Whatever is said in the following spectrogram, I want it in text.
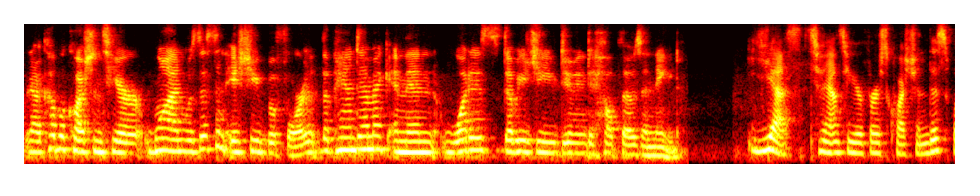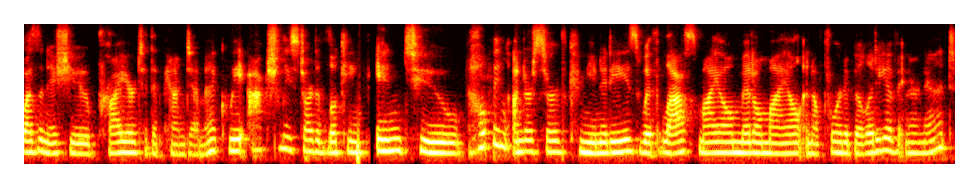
Now, a couple questions here. One, was this an issue before the pandemic? And then what is WGU doing to help those in need? Yes, to answer your first question, this was an issue prior to the pandemic. We actually started looking into helping underserved communities with last mile, middle mile, and affordability of internet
